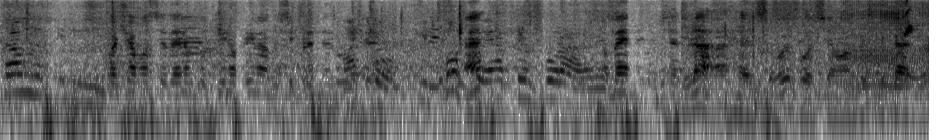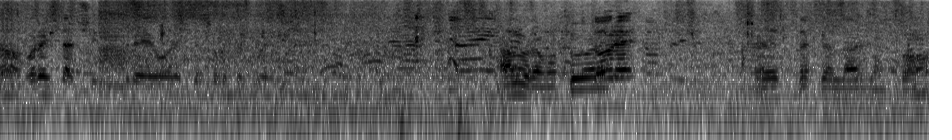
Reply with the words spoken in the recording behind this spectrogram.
tavolo e ti Facciamo sedere un pochino prima così prende luce. Il posto Eh? è a temporale. Va bene, c'è là, eh, se vuoi possiamo anche spiegare, però non vorrei starci tre ore per solo per questo. Allora, motore. Motore. Aspetta che allarga un po'.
